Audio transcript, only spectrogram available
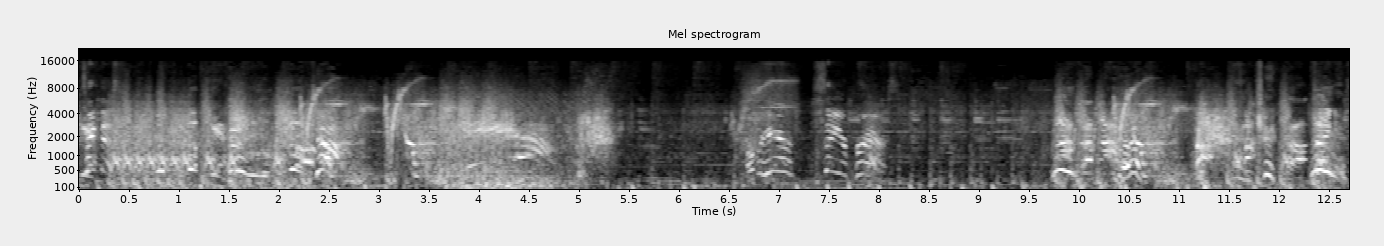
Take this! Over here! Say your prayers! Dang it!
